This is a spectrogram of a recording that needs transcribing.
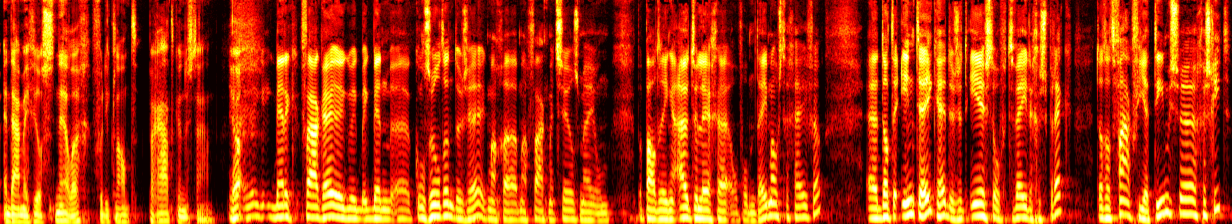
en daarmee veel sneller voor die klant paraat kunnen staan. Ja, ik, merk vaak, hè, ik, ben uh, consultant, dus hè, ik mag, uh, mag vaak met sales mee om bepaalde dingen uit te leggen of om demo's te geven. dat de intake, hè, dus het eerste of tweede gesprek, dat dat vaak via Teams geschiet.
